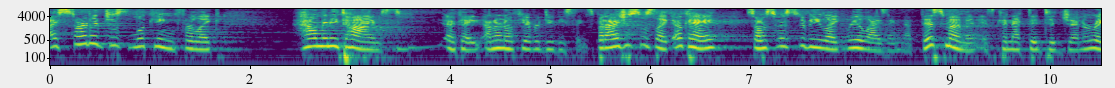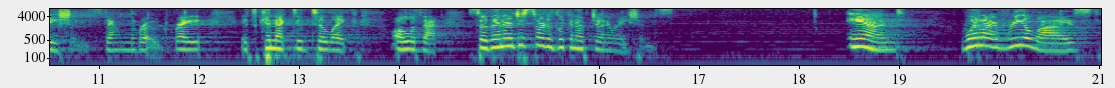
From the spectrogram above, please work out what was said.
I started just looking for like how many times. Okay, I don't know if you ever do these things, but I just was like, okay, so I'm supposed to be like realizing that this moment is connected to generations down the road, right? It's connected to like all of that. So then I just started looking up generations. And what I realized,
